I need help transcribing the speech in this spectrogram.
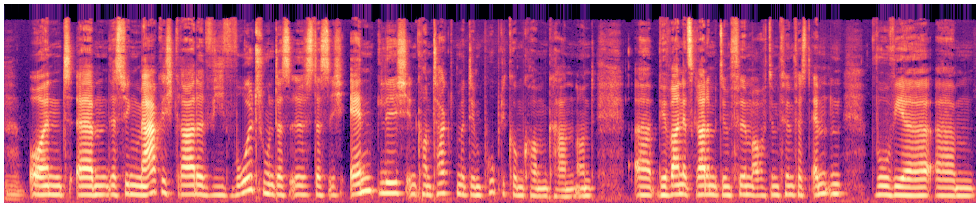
Mhm. Und ähm, deswegen merke ich gerade, wie wohltuend das ist, dass ich endlich in Kontakt mit dem Publikum kommen kann. Und äh, wir waren jetzt gerade mit dem Film auch auf dem Filmfest Emden, wo wir ähm,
